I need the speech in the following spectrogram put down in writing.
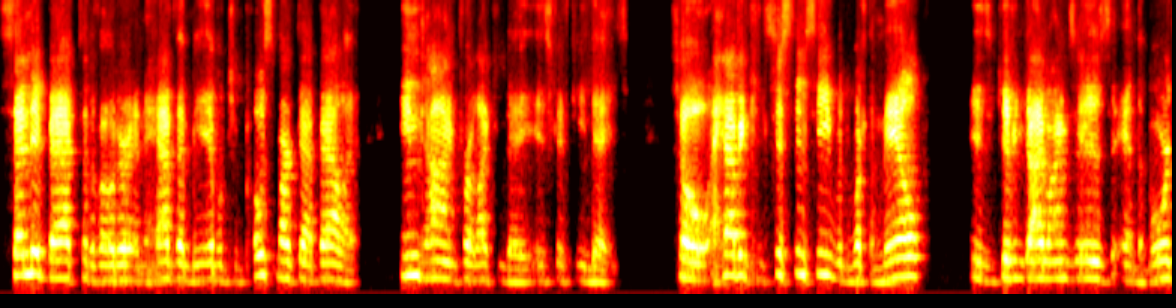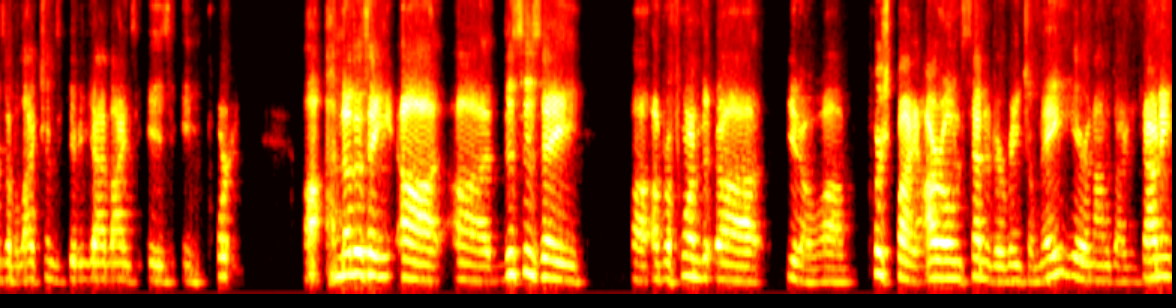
send it back to the voter, and have them be able to postmark that ballot in time for election day is 15 days. So having consistency with what the mail is giving guidelines is and the boards of elections giving guidelines is important. Uh, another thing, uh, uh, this is a a reform that uh, you know uh, pushed by our own Senator Rachel May here in Onondaga County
